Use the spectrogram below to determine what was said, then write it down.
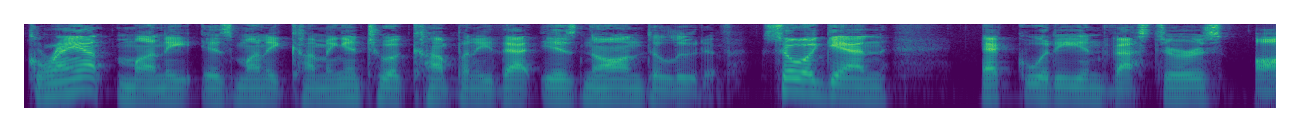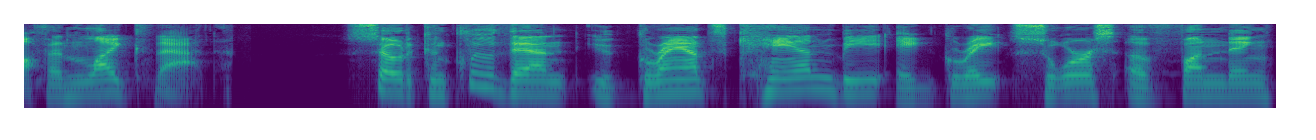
grant money is money coming into a company that is non dilutive. So again, equity investors often like that. So, to conclude, then, grants can be a great source of funding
